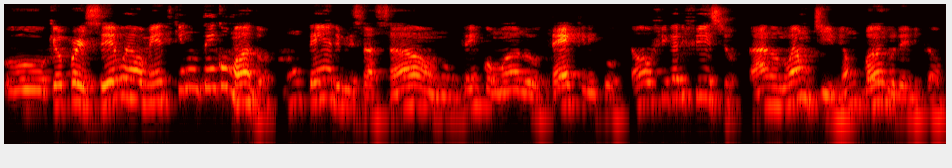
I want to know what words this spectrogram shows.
o que eu percebo realmente é que não tem comando, não tem administração, não tem comando técnico, então fica difícil, tá? Não, não é um time, é um bando dentro de campo.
